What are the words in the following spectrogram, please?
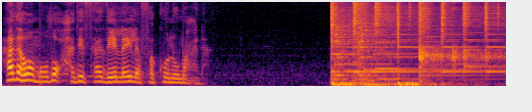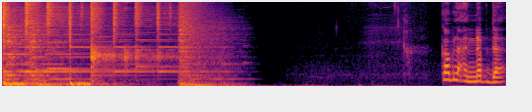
هذا هو موضوع حديث هذه الليلة فكونوا معنا. قبل أن نبدأ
